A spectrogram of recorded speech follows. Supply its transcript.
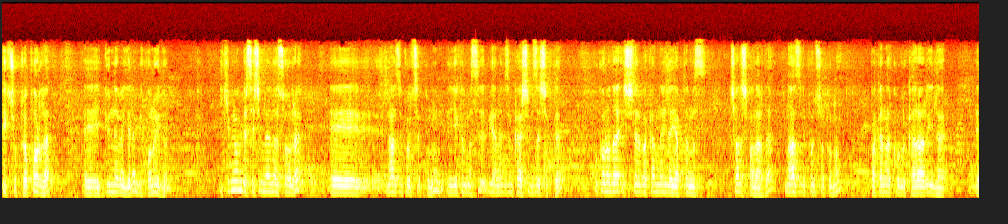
pek çok raporla e, gündeme gelen bir konuydu. 2011 seçimlerinden sonra e, Nazilli Polis Okulu'nun yıkılması bir anda bizim karşımıza çıktı. Bu konuda İçişleri Bakanlığı ile yaptığımız çalışmalarda Nazilli Polis Okulu'nun Bakanlar Kurulu kararıyla e,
